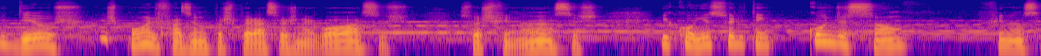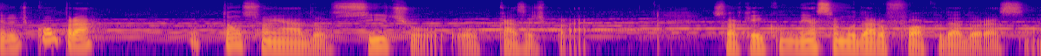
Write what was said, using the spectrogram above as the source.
E Deus responde fazendo prosperar seus negócios, suas finanças, e com isso ele tem condição financeira de comprar o tão sonhado sítio ou casa de praia. Só que aí começa a mudar o foco da adoração.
